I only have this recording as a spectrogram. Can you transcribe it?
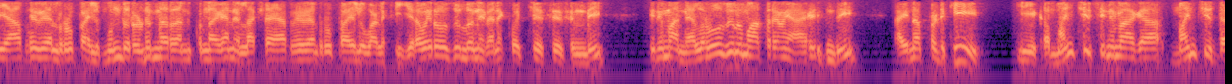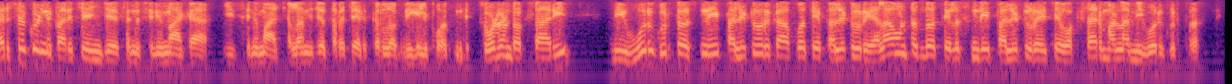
యాభై వేల రూపాయలు ముందు రెండున్నర అనుకున్నా కానీ లక్ష యాభై వేల రూపాయలు వాళ్ళకి ఇరవై రోజుల్లోనే వెనక్కి వచ్చేసేసింది. సినిమా నెల రోజులు మాత్రమే ఆడింది. అయినప్పటికీ ఈ యొక్క మంచి సినిమాగా మంచి దర్శకుడిని పరిచయం చేసిన సినిమాగా ఈ సినిమా చలనచిత్ర చరిత్రలో మిగిలిపోతుంది. చూడండి ఒకసారి మీ ఊరు గుర్తొస్తుంది పల్లెటూరు కాకపోతే పల్లెటూరు ఎలా ఉంటుందో తెలిసింది పల్లెటూరు అయితే ఒకసారి మళ్ళా మీ ఊరు గుర్తొస్తుంది.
